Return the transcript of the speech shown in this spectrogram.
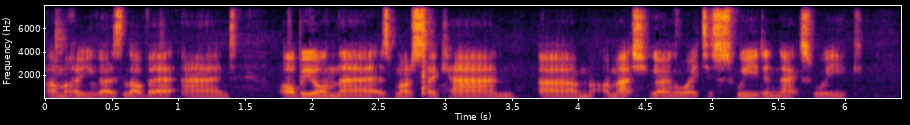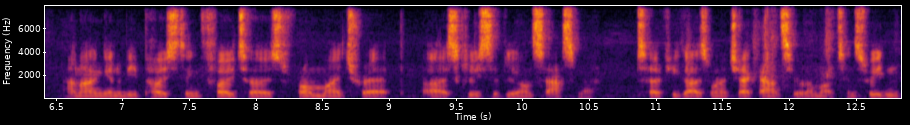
Um, I hope you guys love it, and I'll be on there as much as I can. Um, I'm actually going away to Sweden next week, and I'm going to be posting photos from my trip uh, exclusively on Sasma. So if you guys want to check out and see what I'm up to in Sweden,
